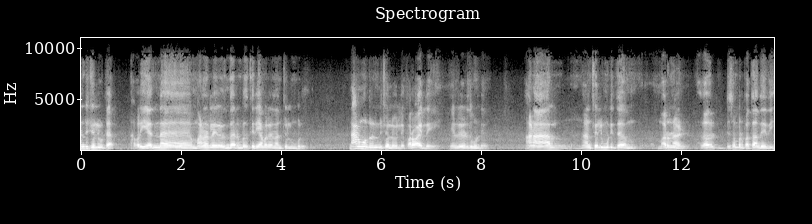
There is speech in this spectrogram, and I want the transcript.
என்று சொல்லிவிட்டார். அவர் என்ன மனநிலையில் இருந்தார் என்பது தெரியாமலே நான் சொல்லும் பொழுது நானும் ஒன்று சொல்லவில்லை பரவாயில்லை என்று எடுத்துக்கொண்டேன். ஆனால் நான் சொல்லி முடித்த மறுநாள் அதாவது டிசம்பர் பத்தாம் தேதி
